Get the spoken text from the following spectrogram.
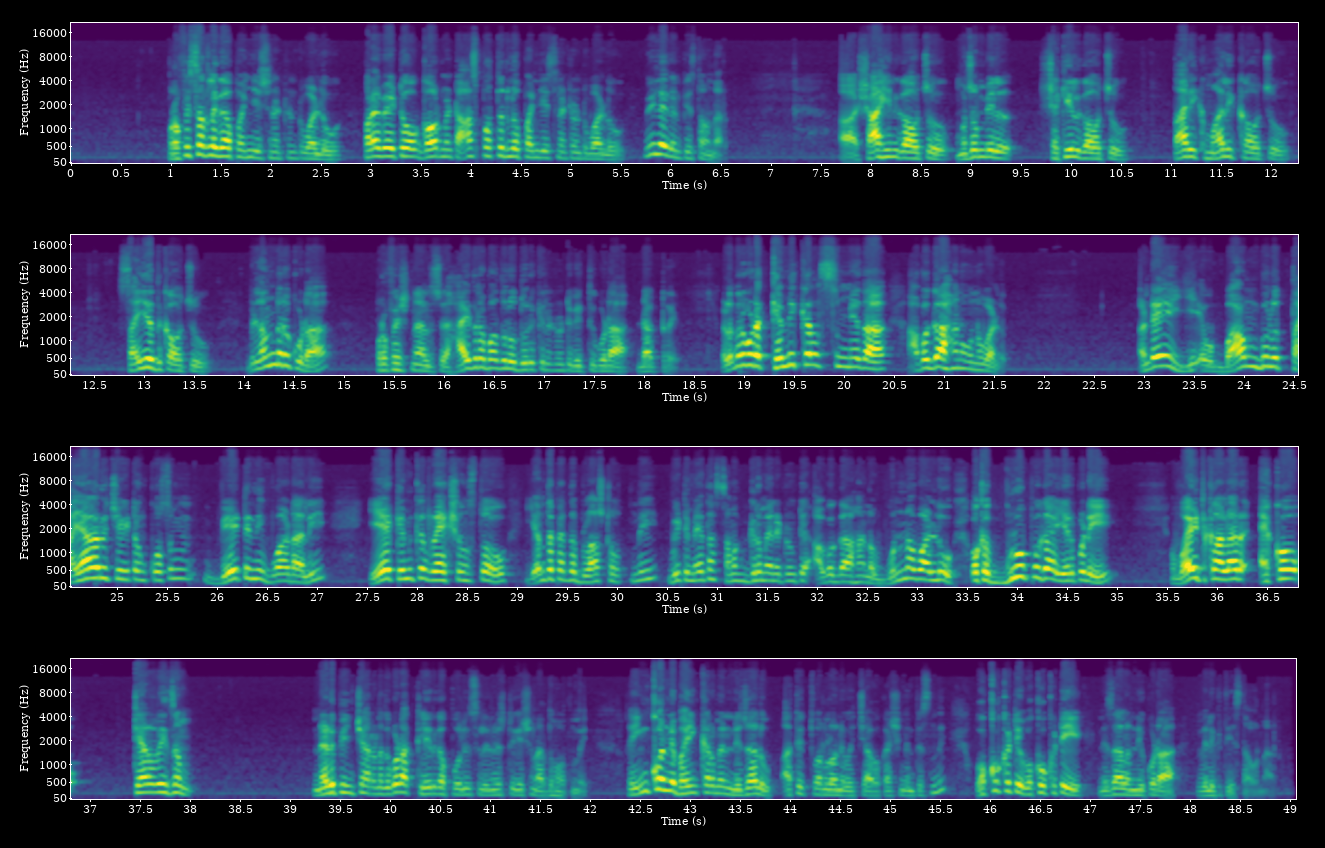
ప్రొఫెసర్లుగా పనిచేసినటువంటి వాళ్ళు ప్రైవేటు గవర్నమెంట్ ఆసుపత్రుల్లో పనిచేసినటువంటి వాళ్ళు వీళ్ళే కనిపిస్తూ ఉన్నారు. షాహీన్ కావచ్చు ముజమ్మిల్ షకీల్ కావచ్చు తారిక్ మాలిక్ కావచ్చు సయ్యద్ కావచ్చు వీళ్ళందరూ కూడా ప్రొఫెషనల్స్. హైదరాబాద్లో దొరికినటువంటి వ్యక్తి కూడా డాక్టరే. వీళ్ళందరూ కూడా కెమికల్స్ మీద అవగాహన ఉన్నవాళ్ళు. అంటే ఏ- బాంబులు తయారు చేయటం కోసం వేటిని వాడాలి ఏ కెమికల్ రియాక్షన్స్తో ఎంత పెద్ద బ్లాస్ట్ అవుతుంది వీటి మీద సమగ్రమైనటువంటి అవగాహన ఉన్నవాళ్ళు ఒక గ్రూపుగా ఏర్పడి వైట్ కాలర్ ఎకో టెర్రరిజం నడిపించారన్నది కూడా క్లియర్గా పోలీసుల ఇన్వెస్టిగేషన్ అర్థమవుతుంది. ఇంకొన్ని భయంకరమైన నిజాలు అతి త్వరలోనే వచ్చే అవకాశం కనిపిస్తుంది. ఒక్కొక్కటి ఒక్కొక్కటి నిజాలన్నీ కూడా వెలికి తీస్తూ ఉన్నారు.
